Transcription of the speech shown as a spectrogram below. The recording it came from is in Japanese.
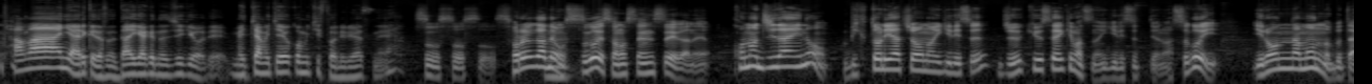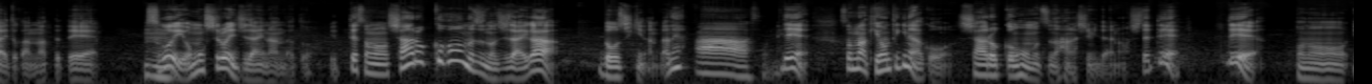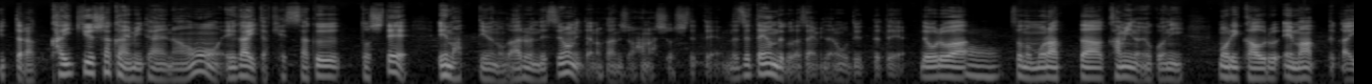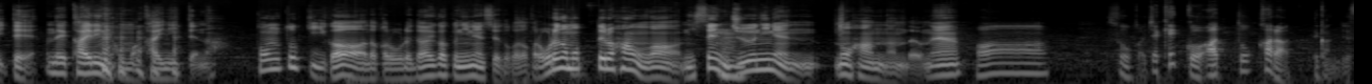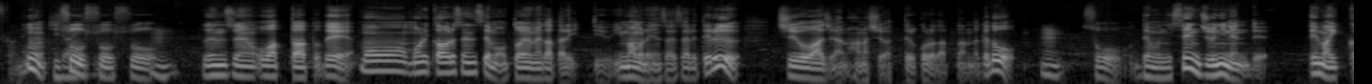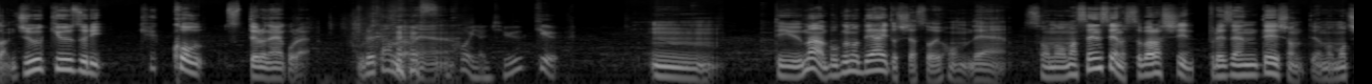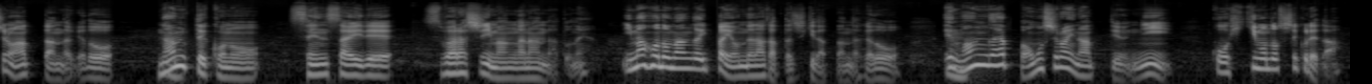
たまーにあるけど、その大学の授業でめちゃめちゃ横道それるやつね。そうそうそう。それがでもすごいその先生がね、この時代のビクトリア朝のイギリス19世紀末のイギリスっていうのはすごいいろんなもんの舞台とかになっててすごい面白い時代なんだと言って、そのシャーロック・ホームズの時代が同時期なんだね。ああ、そうね。で、そのまあ基本的にはこう、シャーロック・ホームズの話みたいなのをしてて、で、この言ったら階級社会みたいなのを描いた傑作として、エマっていうのがあるんですよみたいな感じの話をしてて、で絶対読んでくださいみたいなこと言ってて、で、俺はそのもらった紙の横に森薫エマって書いて、で、帰りにほんま買いに行ってんな。その時が、だから俺大学2年生とかだから、俺が持ってる版は2012年の版なんだよね。ああ、そうか。じゃあ結構後からって感じですかね。うん、そうそうそう。うん。全然終わった後で、もう森薫先生も音嫁語りっていう、今も連載されてる中央アジアの話をやってる頃だったんだけど、うん。そう。でも2012年で、エマ1巻19釣り。結構吸ってるね、これ。売れたんだね。すごいな、19。うん。っていう、まあ僕の出会いとしてはそういう本で、その、まあ先生の素晴らしいプレゼンテーションっていうのももちろんあったんだけど、なんてこの繊細で素晴らしい漫画なんだとね。今ほど漫画いっぱい読んでなかった時期だったんだけど、え、うん漫画やっぱ面白いなっていうに、こう引き戻してくれたっ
